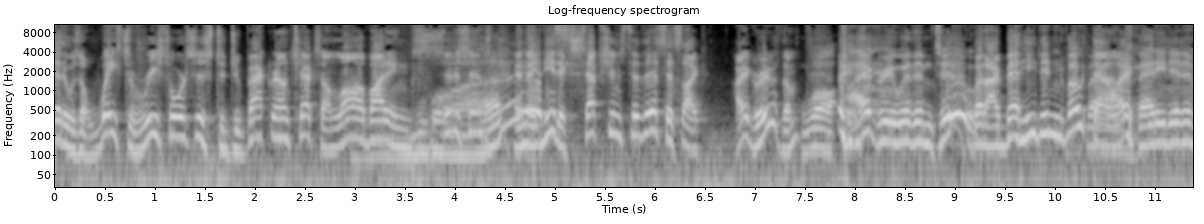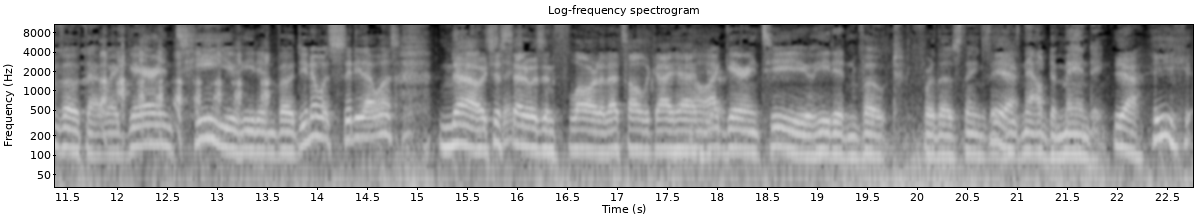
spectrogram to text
Said it was a waste of resources to do background checks on law-abiding citizens, and they need exceptions to this. It's like I agree with them, Well, I agree with him too. but I bet he didn't vote But that I way. bet he didn't vote that way. Guarantee you he didn't vote. Do you know what city that was? No, it just said it was in Florida. That's all the guy had. Oh, here. I guarantee you he didn't vote for those things that Yeah. he's now demanding. Yeah, he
